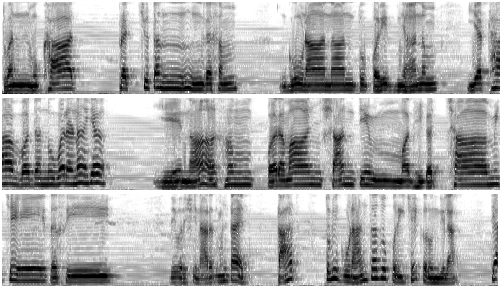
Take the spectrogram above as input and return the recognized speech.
त्वन्मुखात् प्रच्युतं रसं गुणानां तु परिज्ञानं यथा वदनुवर्णय येनाहं परमां शांतीमधिगच्छामि चेतसी। देवर्षी नारद म्हणतायत तात तुम्ही गुणांचा जो परिचय करून दिला त्या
